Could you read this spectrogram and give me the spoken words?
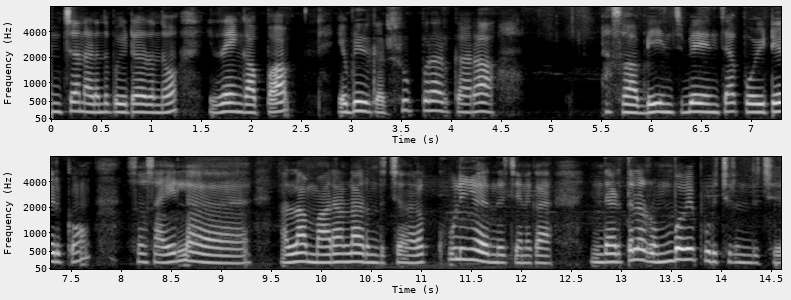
இன்ச்சாக நடந்து போயிட்டே இருந்தோம். இதே எங்கள் அப்பா. எப்படி இருக்கார்? சூப்பராக இருக்காரா? ஸோ அப்படியே இன்ச் பை இன்ச்சாக போயிட்டே இருக்கோம். ஸோ சைடில் நல்லா மரம்லாம் இருந்துச்சு. நல்லா கூலிங்காக இருந்துச்சு. எனக்கு இந்த இடத்துல ரொம்பவே பிடிச்சிருந்துச்சு.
